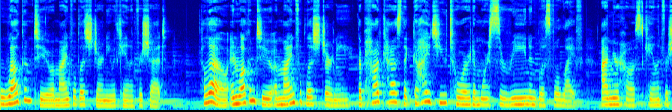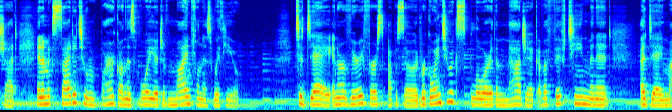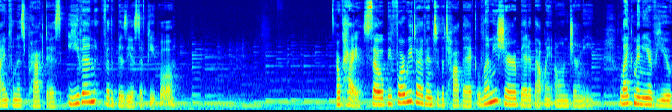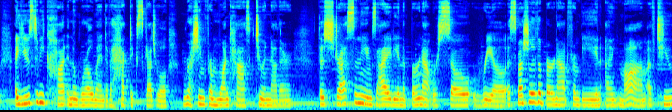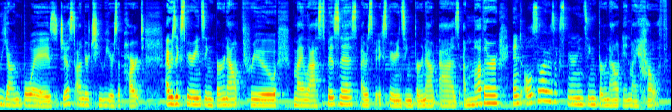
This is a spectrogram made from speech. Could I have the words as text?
Welcome to a Mindful Bliss Journey with Kalynn Frechette. Hello, and welcome to a Mindful Bliss Journey, the podcast that guides you toward a more serene and blissful life. I'm your host, Kalynn Frechette, and I'm excited to embark on this voyage of mindfulness with you. Today, in our very first episode, we're going to explore the magic of a 15 minute a day mindfulness practice, even for the busiest of people. Okay, so before we dive into the topic, let me share a bit about my own journey. Like many of you, I used to be caught in the whirlwind of a hectic schedule, rushing from one task to another. The stress and the anxiety and the burnout were so real, especially the burnout from being a mom of two young boys just under two years apart. I was experiencing burnout through my last business, I was experiencing burnout as a mother, and also I was experiencing burnout in my health.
